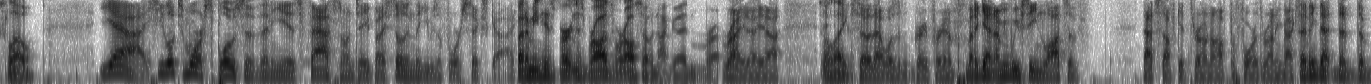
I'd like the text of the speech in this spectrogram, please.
slow. Yeah, he looks more explosive than he is fast on tape, but I still didn't think he was a four six guy. But I mean, his vert and his broads were also not good. Right, right uh, yeah. So like, so that wasn't great for him. But again, I mean, we've seen lots of that stuff get thrown off before with running backs. I think that the the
